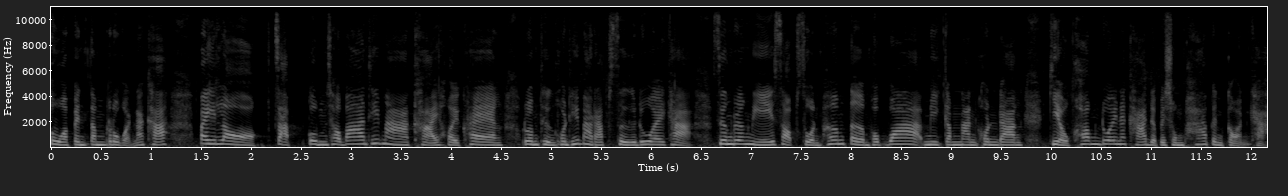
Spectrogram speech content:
ตัวเป็นตำรวจนะคะ ไปหลอกจับกลุ่มชาวบ้านที่มาขายหอยแครง รวมถึงคนที่มารับซื้อด้วยค่ะ ซึ่งเรื่องนี้สอบสวนเพิ่มเติม พบว่ามีกำนันคนดังเกี่ยวข้องด้วยนะคะ เดี๋ยวไปชมภาพกันก่อนค่ะ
